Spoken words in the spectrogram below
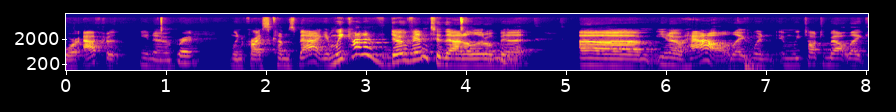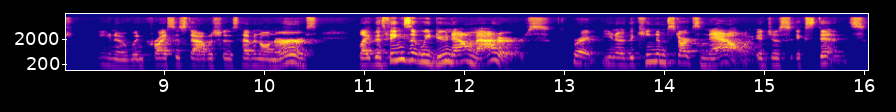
for after you know right when Christ comes back. And we kind of dove into that a little Ooh. bit. Um, you know, how, like when, and we talked about like, you know, when Christ establishes heaven on earth, like the things that we do now matters. right You know, the kingdom starts now, it just extends.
